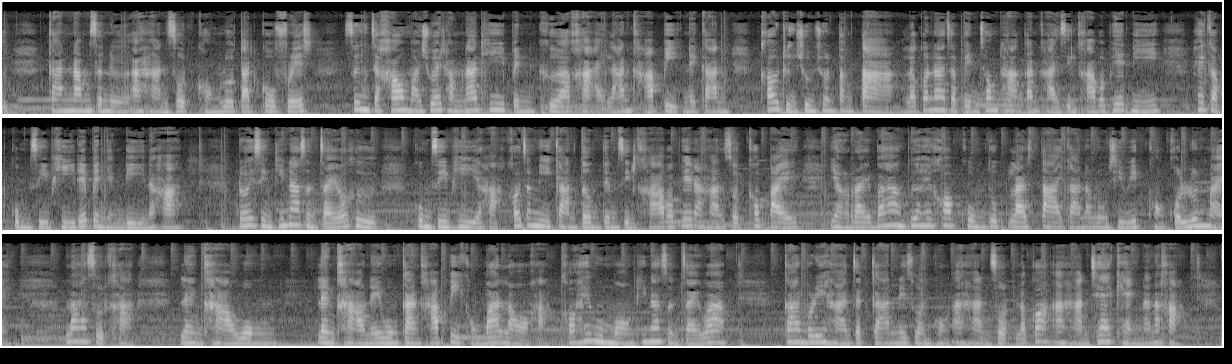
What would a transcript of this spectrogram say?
การนำเสนออาหารสดของ Lotus Go Fresh ซึ่งจะเข้ามาช่วยทำหน้าที่เป็นเครือข่ายร้านค้าปลีกในการเข้าถึงชุมชนต่างๆ แล้วก็น่าจะเป็นช่องทางการขายสินค้าประเภทนี้ ให้กับกลุ่ม CP ได้เป็นอย่างดีนะคะ โดยสิ่งที่น่าสนใจก็คือกลุ่ม CP ะค่ะเขาจะมีการเติมเต็มสินค้าประเภทอาหารสดเข้าไป อย่างไรบ้างเพื่อให้ครอบคลุมทุกไลฟ์สไตล์การดำรงชีวิตของคนรุ่นใหม่ ล่าสุดค่ะ แหล่งข่าววงแหล่งข่าวในวงการค้าปลีกของบ้านเราค่ะเขาให้มุมมองที่น่าสนใจว่า การบริหารจัดการในส่วนของอาหารสด แล้วก็อาหารแช่แข็งนั้นนะคะ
